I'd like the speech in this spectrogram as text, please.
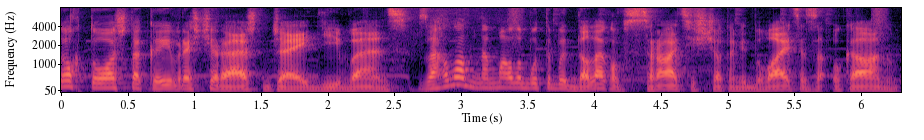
То хто ж такий, врешті-решт, Джей Ді Венс? Загалом нам мало бути би далеко в сраці, що там відбувається за океаном,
